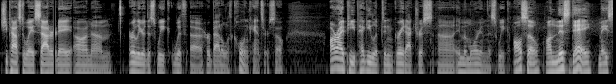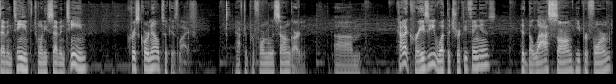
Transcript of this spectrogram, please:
she passed away Saturday on um, earlier this week with uh, her battle with colon cancer. So. R.I.P. Peggy Lipton, great actress, uh, in memoriam this week. Also, on this day, May 17th, 2017, Chris Cornell took his life after performing with Soundgarden. Um, kind of crazy what the trippy thing is. Hit The last song he performed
